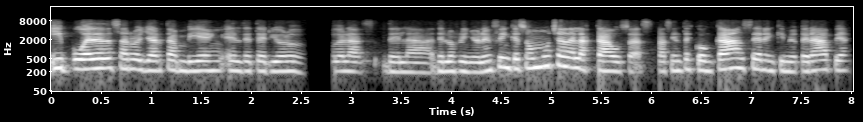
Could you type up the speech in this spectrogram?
y puede desarrollar también el deterioro de, las, de, la, de los riñones. En fin, que son muchas de las causas. Pacientes con cáncer, en quimioterapia,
